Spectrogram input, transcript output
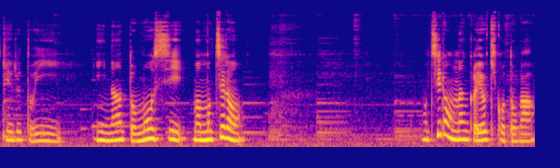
いけるといいいいなと思うし、まあ、もちろんもちろんなんか良きことが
